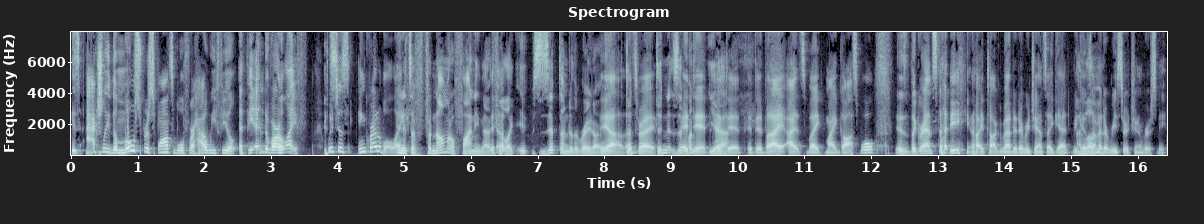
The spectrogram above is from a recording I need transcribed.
is actually the most responsible for how we feel at the end of our life which is incredible. Like, and it's a phenomenal finding that I feel like it zipped under the radar. Yeah, did, that's right. Didn't it zip? It un- did. Yeah. It did. It did. But I, I, it's like my gospel is the grant study. You know, I talk about it every chance I get because I I'm it. at a research university.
